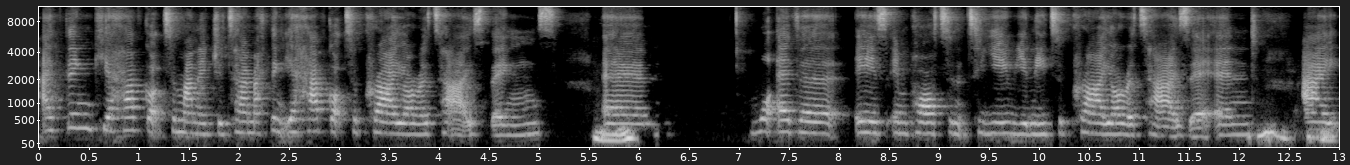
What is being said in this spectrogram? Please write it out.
I think you have got to manage your time. I think you have got to prioritize things. Mm-hmm. Um, whatever is important to you, you need to prioritize it. And mm-hmm. I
